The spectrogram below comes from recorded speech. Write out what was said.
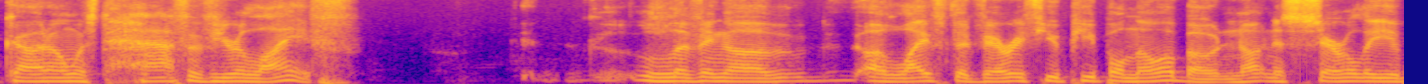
God, almost half of your life living a, a life that very few people know about, not necessarily a,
